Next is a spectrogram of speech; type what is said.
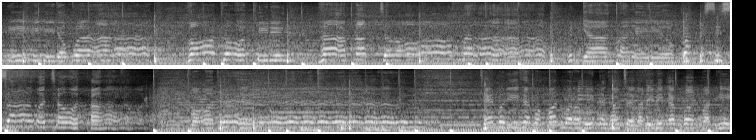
ศนี้ดอกว่า ขอโทษที่ดึงภาพนักจะลองมาเป็นอย่างไรเดียวคนสิสาว่าเจ้าตาบ่เทเทศบดีครับของมันวรวิทย์นะครับ เจอกันที่บิ๊กแอปเปิลวันที่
